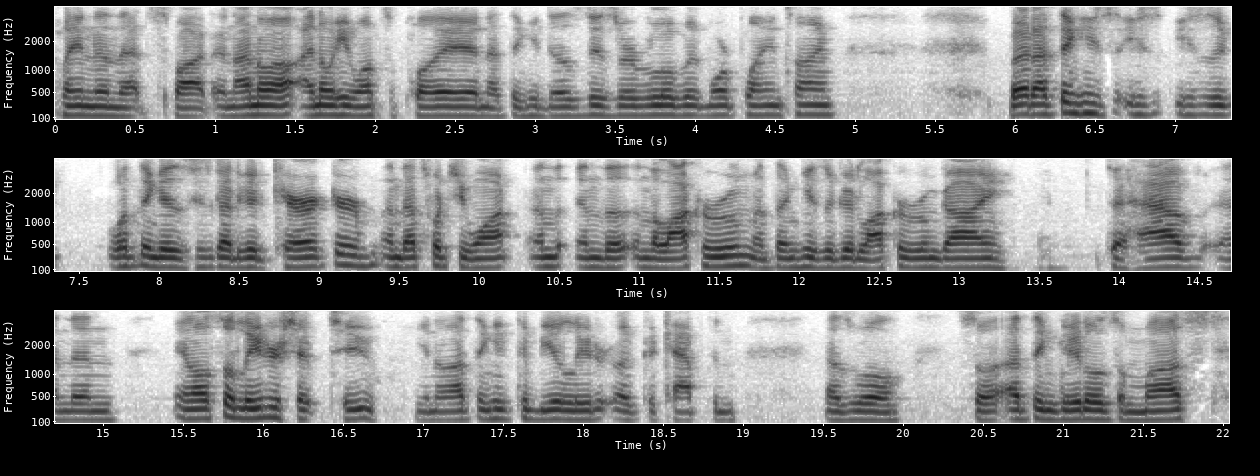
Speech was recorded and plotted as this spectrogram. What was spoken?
playing in that spot. And I know I know he wants to play, and I think he does deserve a little bit more playing time. But I think he's he's he's a one thing is he's got a good character, and that's what you want in the, in the in the locker room. I think he's a good locker room guy to have, and then and also leadership too. You know, I think he could be a leader, like a captain, as well. So I think Little's a must.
